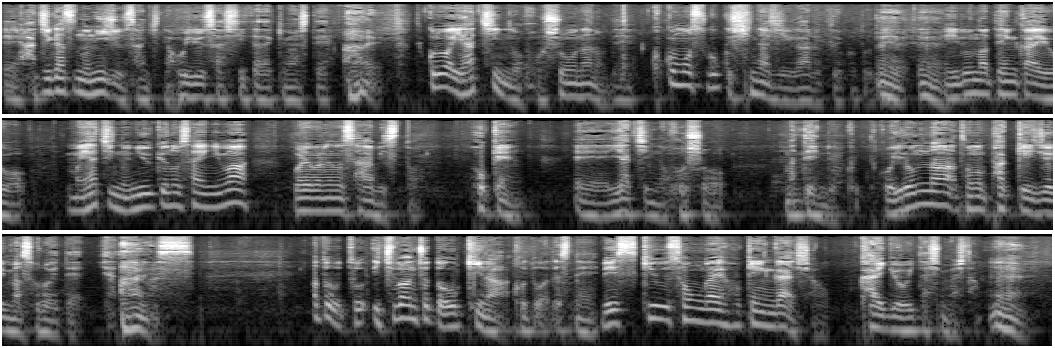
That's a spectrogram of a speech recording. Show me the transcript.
えー、8月の23日に保有させていただきまして、はい、これは家賃の保証なのでここもすごくシナジーがあるということで、ええいろんな展開をまあ、家賃の入居の際には我々のサービスと保険、えー、家賃の保証、まあ、電力こういろんなそのパッケージを今揃えてやっています、はい、あと一番ちょっと大きなことはですねレスキュー損害保険会社を開業いたしました、ええ。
